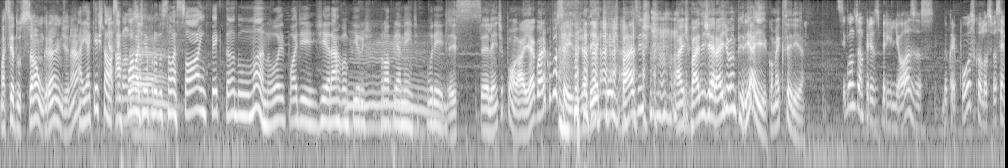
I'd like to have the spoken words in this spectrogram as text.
uma sedução grande, né? Aí a questão, É a a, forma de reprodução é só infectando um humano ou ele pode gerar vampiros Hum, propriamente por eles? Excelente ponto. Aí agora é com vocês. Eu já dei aqui as bases, as bases gerais de vampiro. E aí, como é que seria? Segundo os vampiros brilhosos do crepúsculo, se, você,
